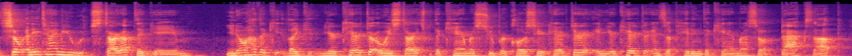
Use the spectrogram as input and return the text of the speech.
so anytime you start up the game, you know how the like your character always starts with the camera super close to your character, and your character ends up hitting the camera, so it backs up.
